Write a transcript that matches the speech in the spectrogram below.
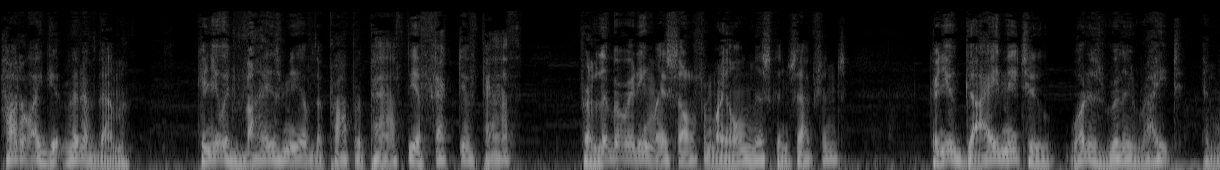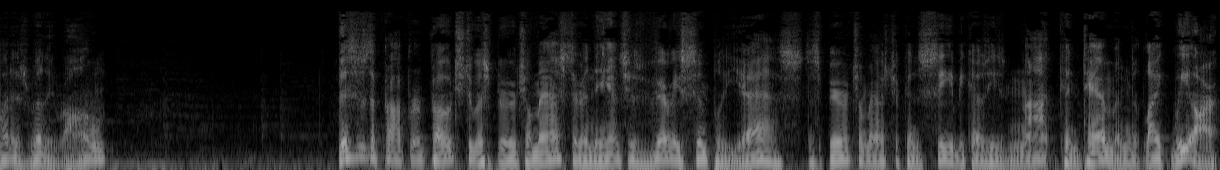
How do I get rid of them? Can you advise me of the proper path, the effective path for liberating myself from my own misconceptions? Can you guide me to what is really right and what is really wrong? This is the proper approach to a spiritual master, and the answer is very simply yes. The spiritual master can see because he's not contaminated like we are.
